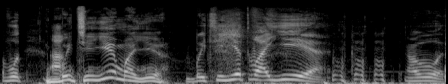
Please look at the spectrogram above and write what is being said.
Вот. А- Бытие мое. Бытие твое. Вот.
